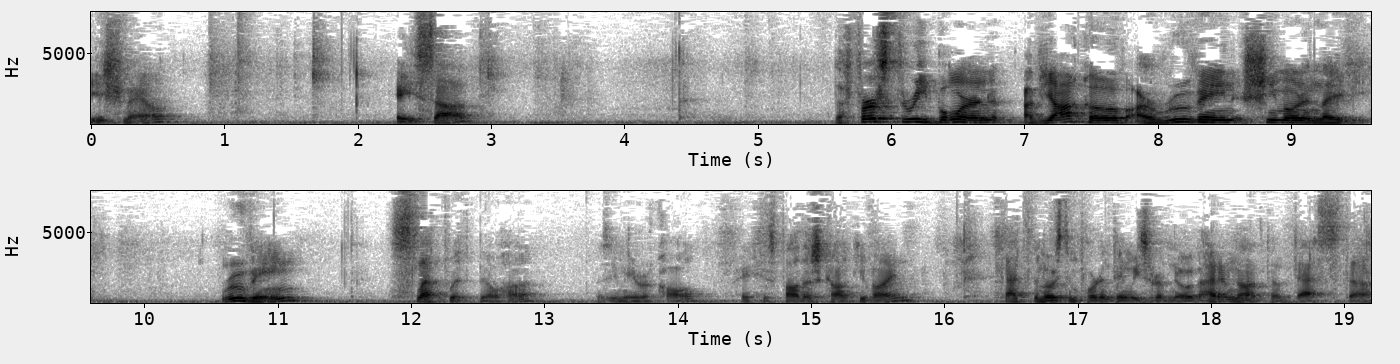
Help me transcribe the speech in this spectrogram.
Ishmael, Esav. The first three born of Yaakov are Ruvain, Shimon, and Levi. Ruvain slept with Bilhah, as you may recall, right? his father's concubine. That's the most important thing we sort of know about him, not the best, uh,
